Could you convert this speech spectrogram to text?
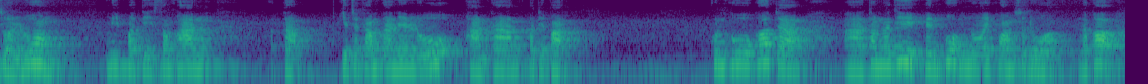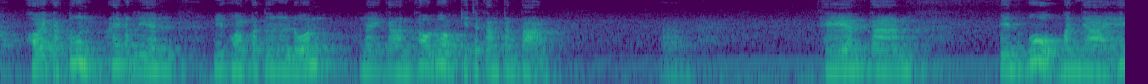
ส่วนร่วมมีปฏิสัมพันธ์กับกิจกรรมการเรียนรู้ผ่านการปฏิบัติ คุณครูก็จะอ่าทำหน้าที่เป็นผู้อำนวยความสะดวก แล้วก็คอยกระตุ้นให้นักเรียนมีความกระตือรือร้นในการเข้าร่วมกิจกรรมต่างๆ แทนการเป็นผู้บรรยายให้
